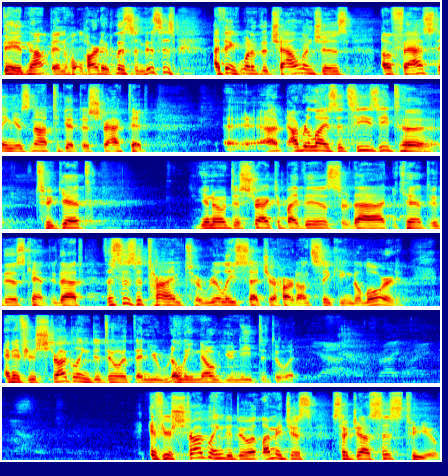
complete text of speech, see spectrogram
they had not been wholehearted. Listen, this is, I think, one of the challenges of fasting is not to get distracted. I, I realize it's easy to, to get, you know, distracted by this or that. You can't do this, can't do that. This is a time to really set your heart on seeking the Lord. And if you're struggling to do it, then you really know you need to do it. If you're struggling to do it, let me just suggest this to you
